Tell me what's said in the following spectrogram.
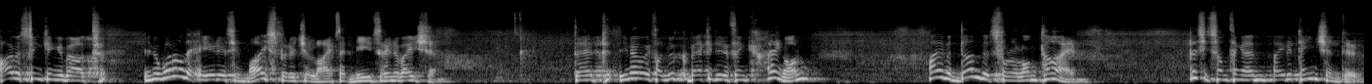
I was thinking about, you know, what are the areas in my spiritual life that needs renovation? That, you know, if I look back at it think, hang on, I haven't done this for a long time. This is something I haven't paid attention to.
